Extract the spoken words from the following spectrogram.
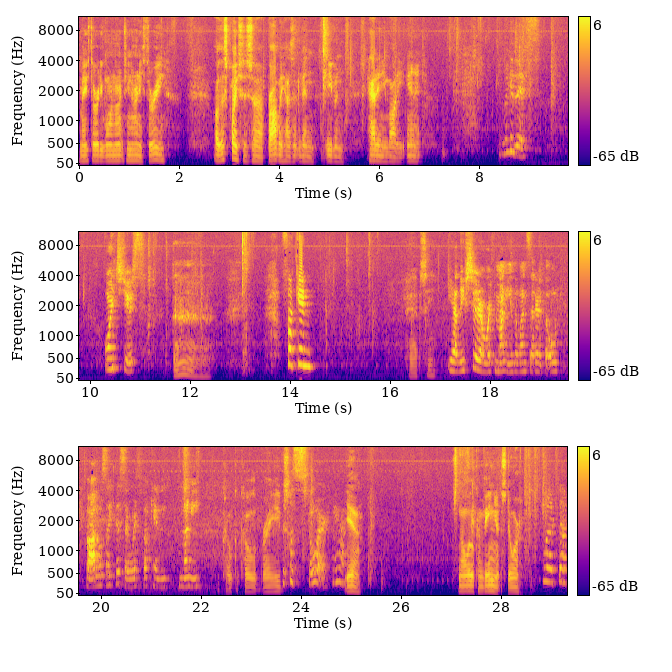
May 31, 1993. Oh, this place is uh, probably hasn't been even had anybody in it. Look at this. Orange juice. Ugh. Fucking. Pepsi. Yeah, these shit are worth money. The ones that are the old bottles like this are worth fucking money. Coca-Cola Braves. This was a store. Yeah. Yeah. It's no little convenience store. What the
